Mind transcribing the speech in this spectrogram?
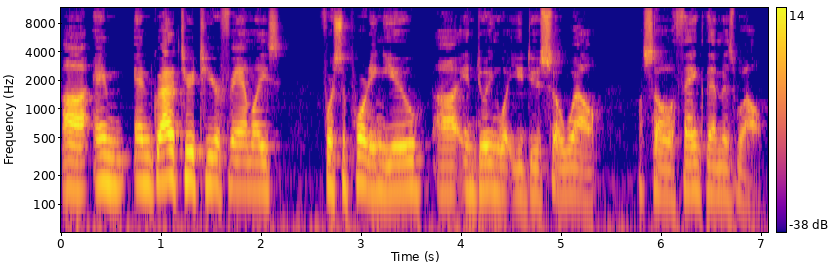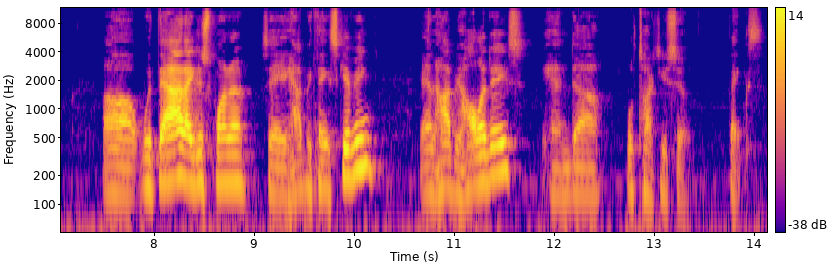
uh, and, and gratitude to your families for supporting you uh, in doing what you do so well. So thank them as well. Uh, with that, I just want to say happy Thanksgiving and happy holidays, and uh, we'll talk to you soon. Thanks.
